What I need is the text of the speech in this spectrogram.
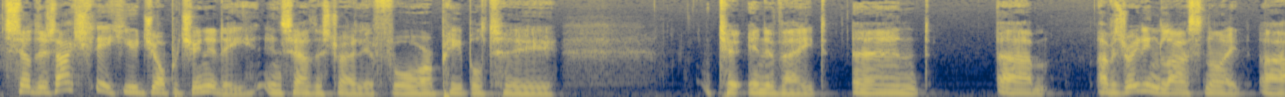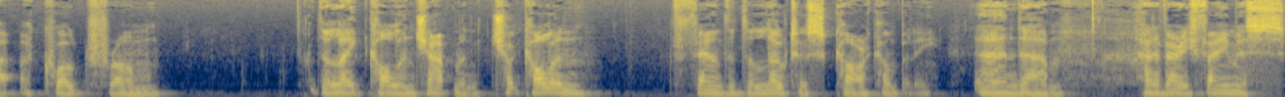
so there's actually a huge opportunity in South Australia for people to to innovate. And um, I was reading last night uh, a quote from the late Colin Chapman. Ch- Colin founded the Lotus Car Company and um, had a very famous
